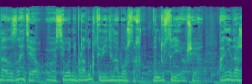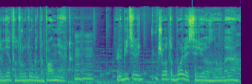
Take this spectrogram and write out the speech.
да, знаете, э, сегодня продукты в единоборствах в индустрии вообще, они даже где-то друг друга дополняют. Любители чего-то более серьезного, да,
